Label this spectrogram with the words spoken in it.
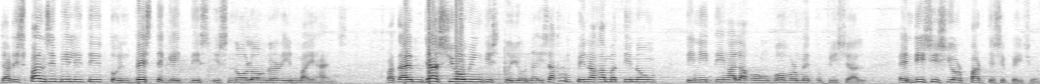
the responsibility to investigate this is no longer in my hands. But I'm just showing this to you na isa kang pinakamatinong tinitingal akong government official and this is your participation.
